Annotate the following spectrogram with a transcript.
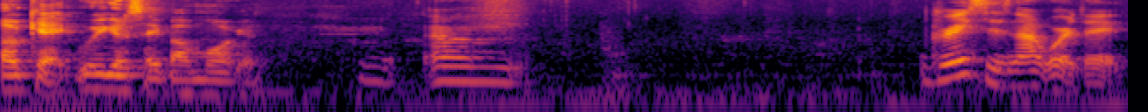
Okay, what are you going to say about Morgan? Um, Grace is not worth it.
